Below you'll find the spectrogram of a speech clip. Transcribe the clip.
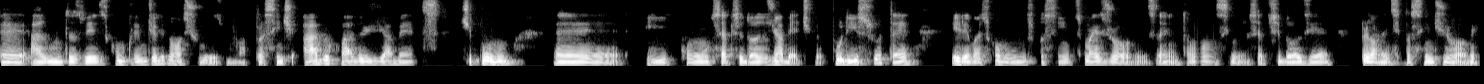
é, a, muitas vezes com o primo diagnóstico mesmo. A paciente abre o quadro de diabetes tipo 1 é, e com cetoacidose diabética. Por isso, até, ele é mais comum nos pacientes mais jovens, né? Então, assim, a cetoacidose é prevalência em paciente jovem.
